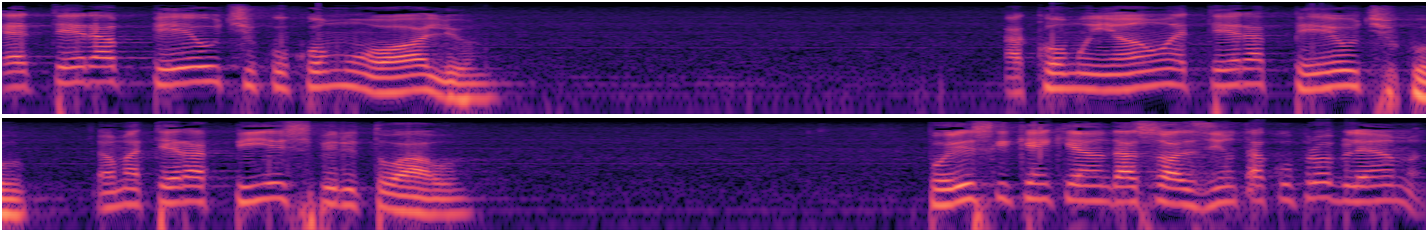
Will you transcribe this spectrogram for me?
é terapêutico como óleo. A comunhão é terapêutico, é uma terapia espiritual. Por isso que quem quer andar sozinho está com problema.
